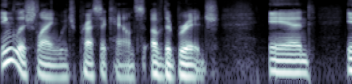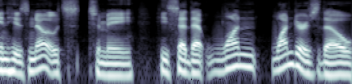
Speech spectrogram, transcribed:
English language press accounts of the bridge. And in his notes to me, he said that one wonders, though,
